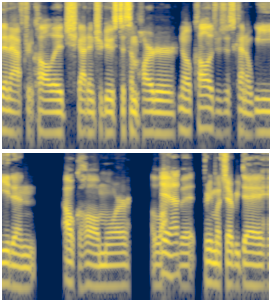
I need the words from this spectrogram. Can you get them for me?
then after college got introduced to some harder you know college was just kind of weed and alcohol more a lot yeah. of it pretty much every day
